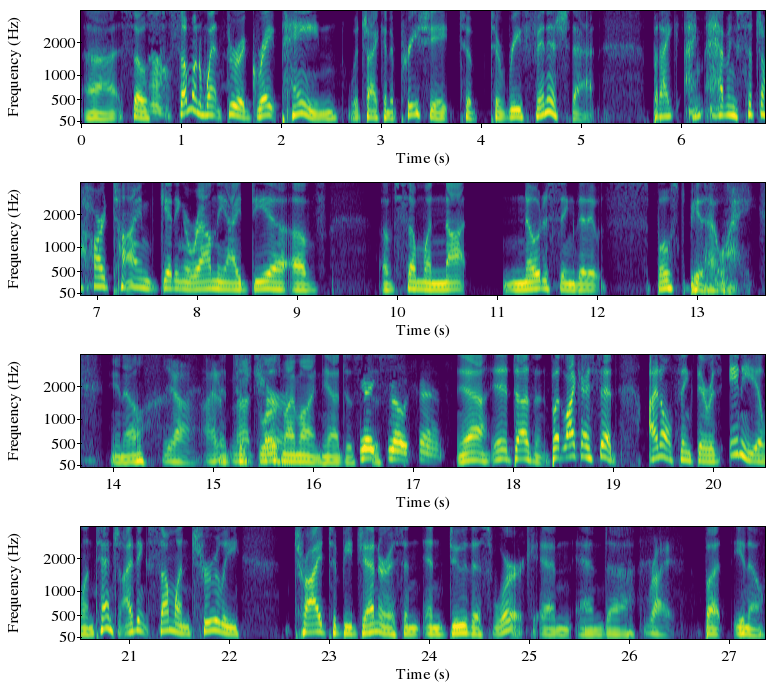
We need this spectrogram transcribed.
Uh, so s- someone went through a great pain, which I can appreciate to to refinish that. But I, I'm having such a hard time getting around the idea of of someone not noticing that it was supposed to be that way. You know, Yeah, I'm it not just blows sure. my mind. Yeah, just Makes just- no sense. yeah, it doesn't. But like I said, I don't think there was any ill intention. I think someone truly tried to be generous and, and do this work. And and uh, Right. But you know,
